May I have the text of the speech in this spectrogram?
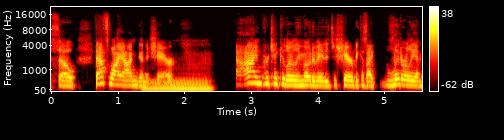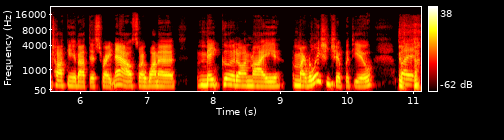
So that's why i'm going to share. Mm. i'm particularly motivated to share because i literally am talking about this right now so i want to make good on my my relationship with you But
